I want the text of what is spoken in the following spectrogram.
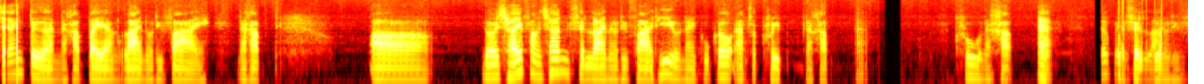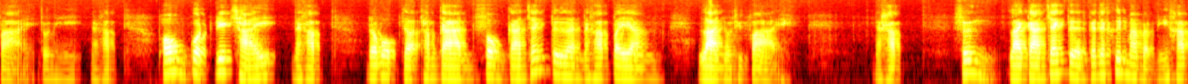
แจ้งเตือนนะครับ ไปยัง Line Notify นะครับโดยใช้ฟังก์ชัน Send Line Notify ที่อยู่ใน Google Apps Script นะครับครู่นะครับ ลือกเป็น Send Line Notify ตัวนี้นะครับพอผมกดเรียกใช้นะครับ ระบบจะทำการส่งการแจ้งเตือนนะครับ ไปยัง Line Notify นะครับ ซึ่งรายการแจ้งเตือนก็จะขึ้นมาแบบนี้ครับ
